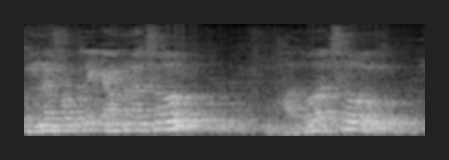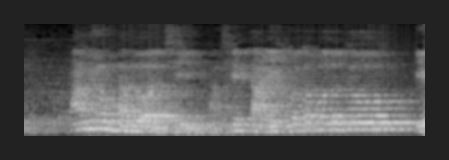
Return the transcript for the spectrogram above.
তোমরা সকলে কেমন আছো? ভালো আছো? আমিও ভালো আছি। আজকে তারিখ কত বলো তো? কে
